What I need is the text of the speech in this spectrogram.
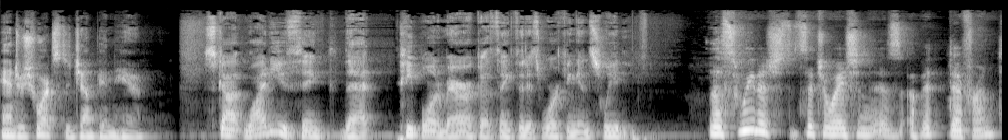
Andrew Schwartz to jump in here. Scott, why do you think that people in America think that it's working in Sweden? The Swedish situation is a bit different.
